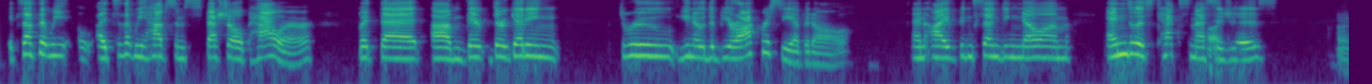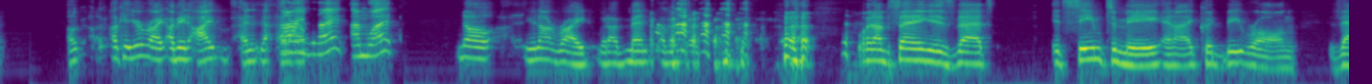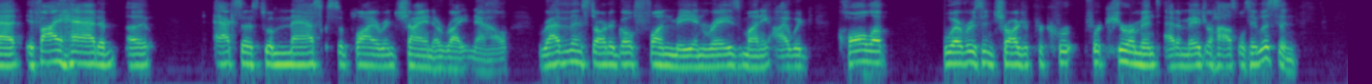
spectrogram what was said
It's not that we it's not that we have some special power, but that um, they're they're getting through you know the bureaucracy of it all. And I've been sending Noam endless text messages. Okay, okay, you're right. I mean, I, and Sorry, I- what? I'm what? no, you're not right. What I've meant, what I'm saying is that it seemed to me, and I could be wrong, that if I had a, a access to a mask supplier in China right now, rather than start a GoFundMe and raise money, I would call up whoever's in charge of procure, procurement at a major hospital. And say, listen,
